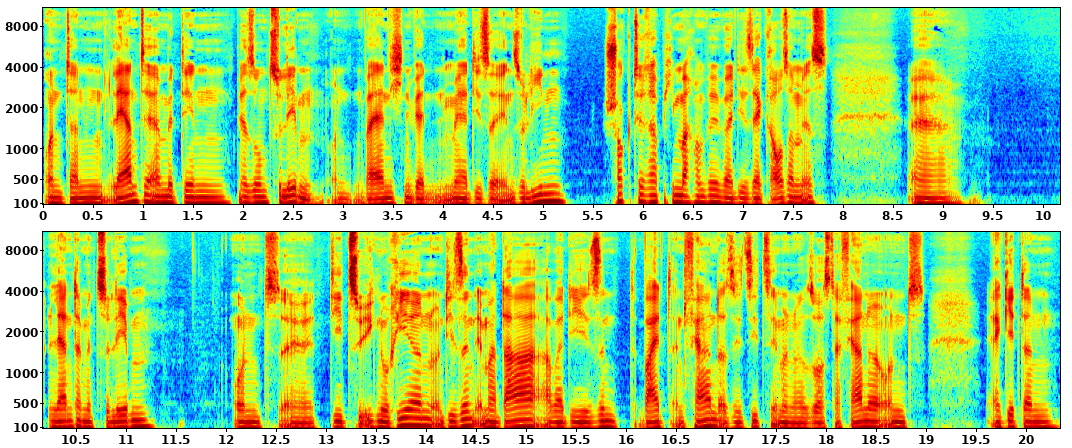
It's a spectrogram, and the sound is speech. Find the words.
Und dann lernt er mit den Personen zu leben. Und weil er nicht mehr diese Insulin-Schocktherapie machen will, weil die sehr grausam ist, äh, lernt damit zu leben und äh, die zu ignorieren. Und die sind immer da, aber die sind weit entfernt. Also sie sieht sie immer nur so aus der Ferne und er geht dann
